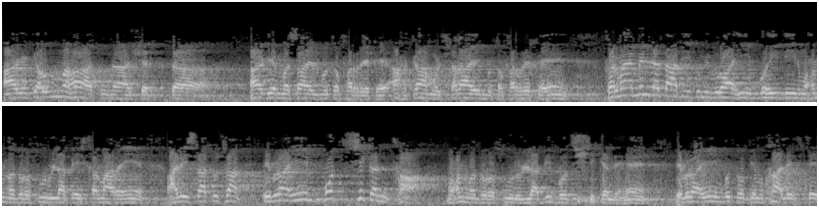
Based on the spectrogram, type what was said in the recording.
آگے کیا امہاتنا شتا؟ آگے مسائل متفرق ہے احکام و شرائع متفرق ہیں۔ فرمایا، ملت آدی تم ابراہیم، وہی دین محمد رسول اللہ پیش فرما رہے ہیں۔ علی سات السلام ابراہیم بت شکن تھا، محمد رسول اللہ بھی بت شکن ہیں۔ ابراہیم بتوں کے مخالف تھے،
